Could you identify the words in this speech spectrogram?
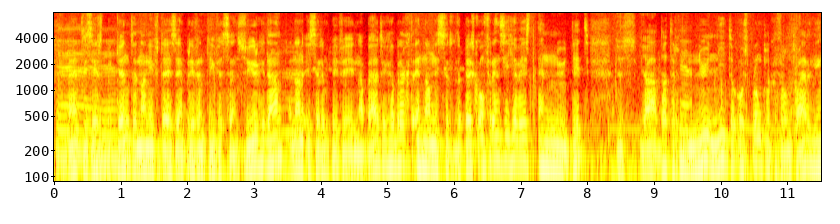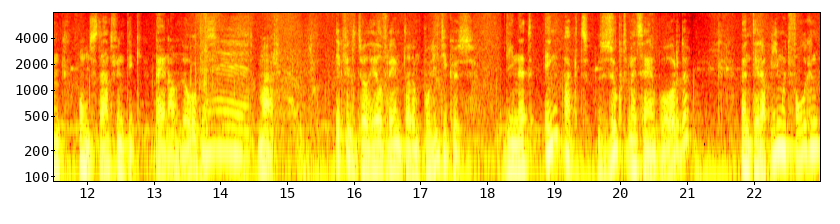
Ja, hè. Het is eerst bekend en dan heeft hij zijn preventieve censuur gedaan. En dan is er een PV naar buiten gebracht en dan is er de persconferentie geweest en nu dit. Dus ja, dat er nu niet de oorspronkelijke verontwaardiging ontstaat, vind ik bijna logisch. Maar ik vind het wel heel vreemd dat een politicus die net impact zoekt met zijn woorden, een therapie moet volgen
